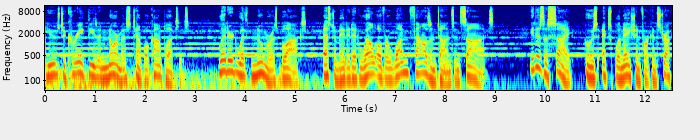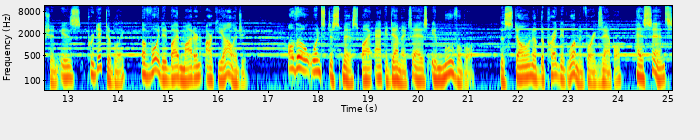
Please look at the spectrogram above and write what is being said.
used to create these enormous temple complexes, littered with numerous blocks estimated at well over 1,000 tons in size. It is a site whose explanation for construction is, predictably, avoided by modern archaeology. Although once dismissed by academics as immovable, the stone of the pregnant woman, for example, has since,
